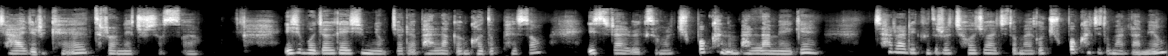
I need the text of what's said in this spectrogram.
잘 이렇게 드러내 주셨어요. 25절과 26절에 발락은 거듭해서 이스라엘 백성을 축복하는 발람에게 차라리 그들을 저주하지도 말고 축복하지도 말라며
